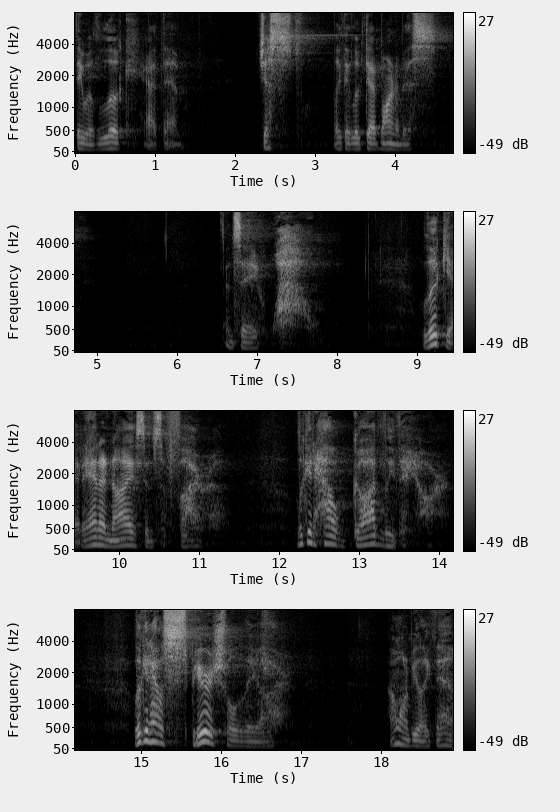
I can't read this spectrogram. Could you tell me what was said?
they would look at them just like they looked at Barnabas and say, Wow, look at Ananias and Sapphira. Look at how godly they are. Look at how spiritual they are. I want to be like them.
